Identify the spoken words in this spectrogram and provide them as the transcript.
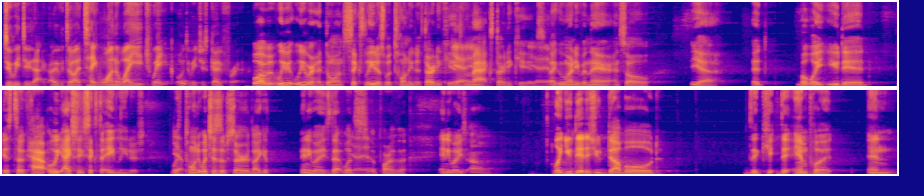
Do we do that? Over? Do I take one away each week, or do we just go for it? Well, we we were doing six leaders with twenty to thirty kids, Yeah, yeah. max thirty kids. Yeah, yeah. Like we weren't even there, and so yeah, it. But what you did is took how we actually six to eight leaders with Yeah. twenty, which is absurd. Like, it, anyways, that Yeah, yeah. a part of the. Anyways, um, what you did is you doubled the the input and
